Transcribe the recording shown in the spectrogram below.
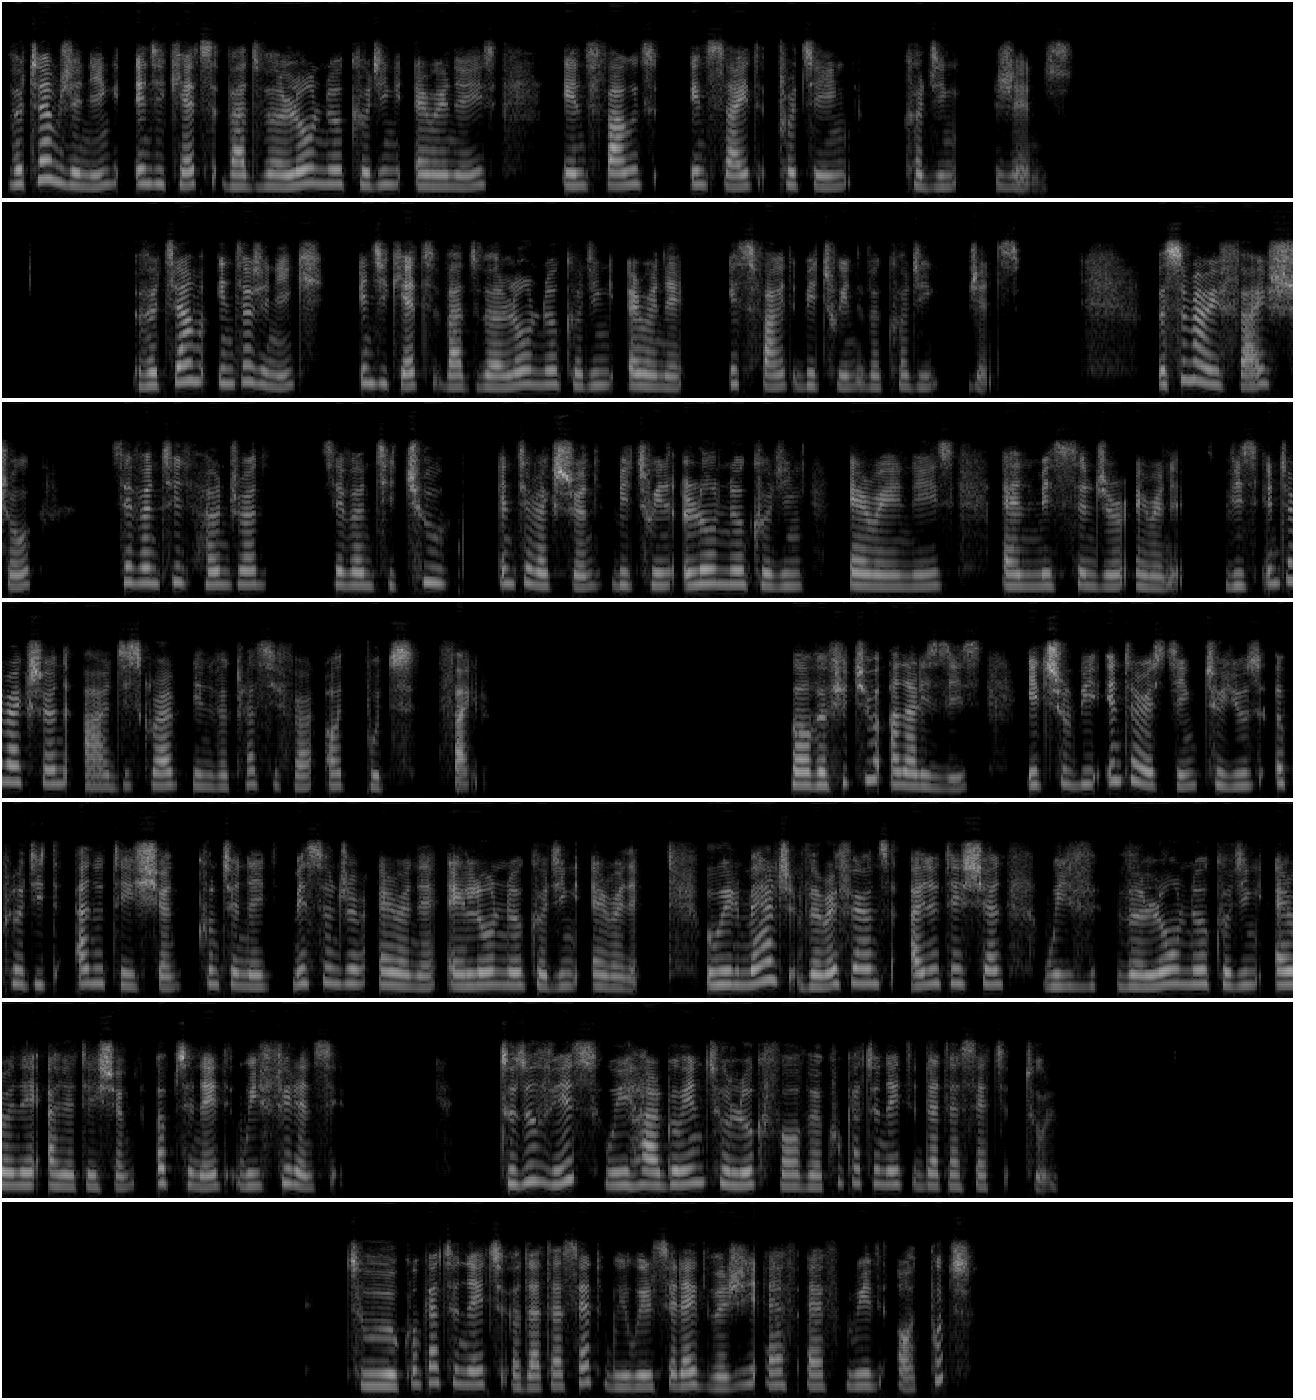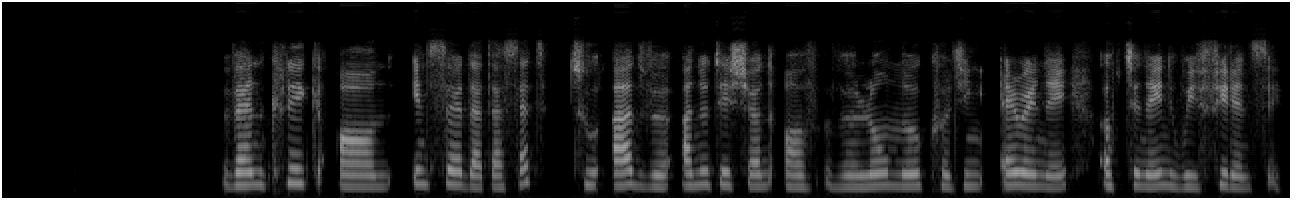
The term genic indicates that the long no-coding RNAs is found inside protein coding genes. The term intergenic indicates that the long no-coding RNA is found between the coding genes. The summary file show 1772 interactions between long no-coding RNAs and messenger RNA. These interactions are described in the classifier output file. For the future analysis, it should be interesting to use uploaded annotation containing messenger RNA and long no-coding RNA. We will merge the reference annotation with the long no-coding RNA annotation obtained with FEELnc. To do this, we are going to look for the concatenate dataset tool. To concatenate a dataset, we will select the GFF read output. Then click on Insert Dataset to add the annotation of the long-no coding RNA obtained with FEELnc.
